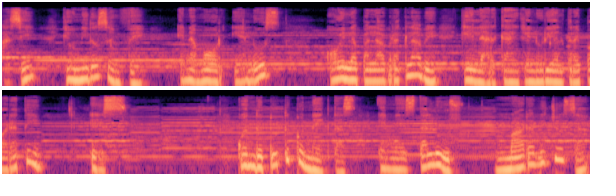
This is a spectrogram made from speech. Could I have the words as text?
Así que unidos en fe, en amor y en luz, hoy la palabra clave que el arcángel Uriel trae para ti es cuando tú te conectas en esta luz maravillosa,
